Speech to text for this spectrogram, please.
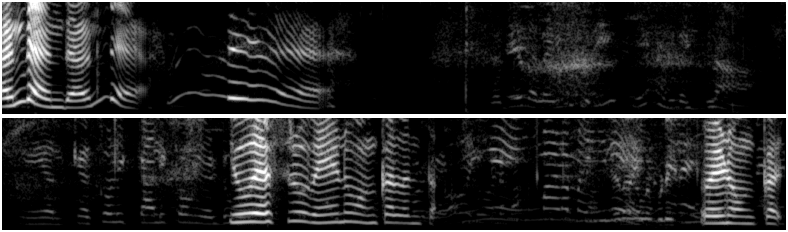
ಅಂದೆ ಅಂದೆ. ಅಂದೆ. ಇವ್ರ ಹೆಸರು ವೇಣು ಅಂಕಲ್ ಅಂತ. ವೇಣು ಅಂಕಲ್.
